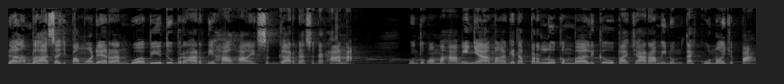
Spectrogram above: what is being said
Dalam bahasa Jepang modern, wabi itu berarti hal-hal yang segar dan sederhana. Untuk memahaminya, maka kita perlu kembali ke upacara minum teh kuno Jepang.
